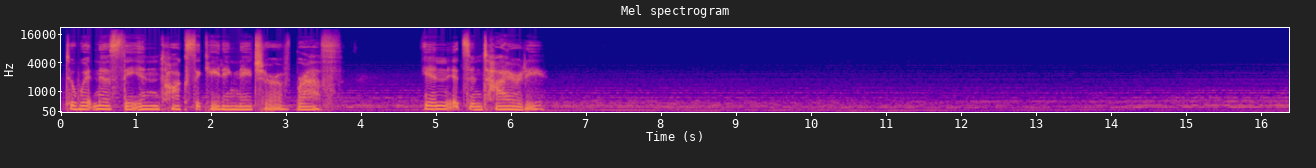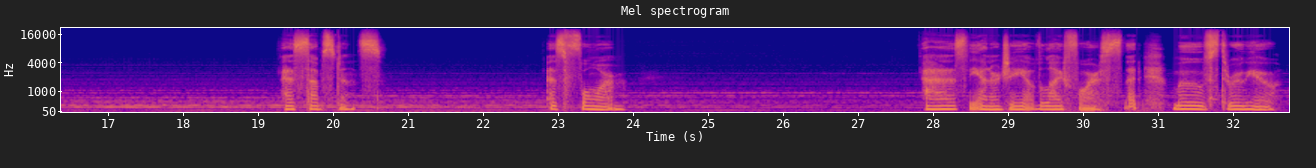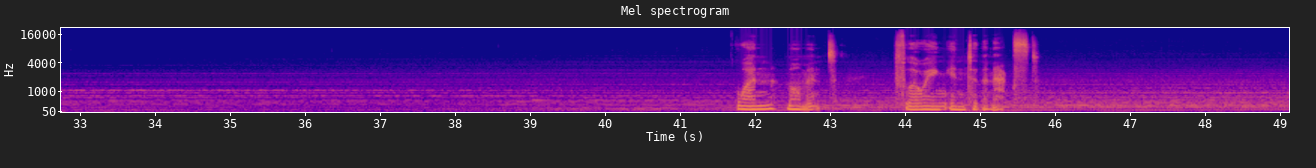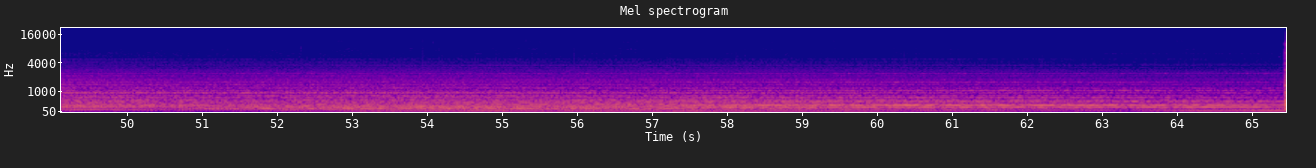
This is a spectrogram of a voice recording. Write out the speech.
to witness the intoxicating nature of breath in its entirety as substance, as form, as the energy of life force that moves through you. One moment flowing into the next.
